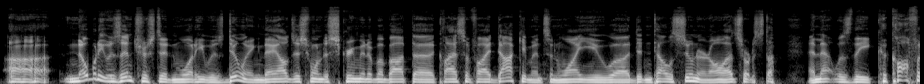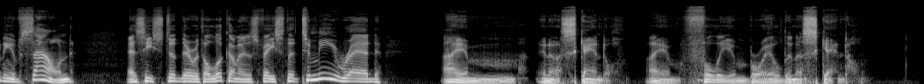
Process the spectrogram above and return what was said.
uh, nobody was interested in what he was doing. They all just wanted to scream at him about the classified documents and why you uh, didn't tell us sooner and all that sort of stuff. And that was the cacophony of sound as he stood there with a look on his face that to me read, "I am in a scandal. I am fully embroiled in a scandal."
